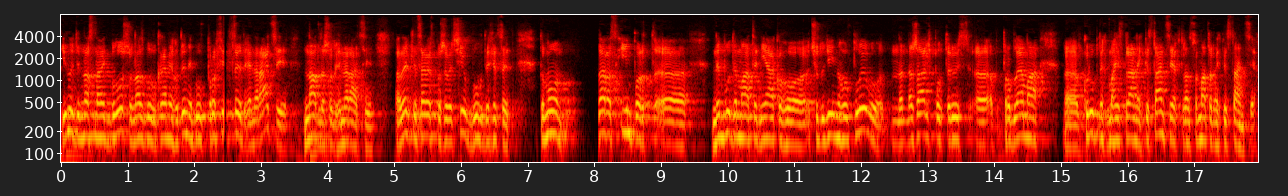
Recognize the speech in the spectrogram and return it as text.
Іноді в нас навіть було, що в нас був окремі години був профіцит генерації, надлишок генерації, але в кінцевих споживачів був дефіцит. Тому Зараз імпорт е, не буде мати ніякого чудодійного впливу. На, жаль, повторюсь, е, проблема е, в крупних магістральних підстанціях, трансформаторних підстанціях.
